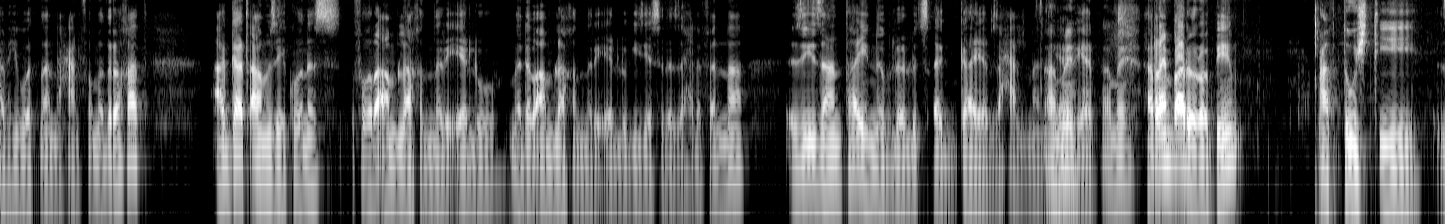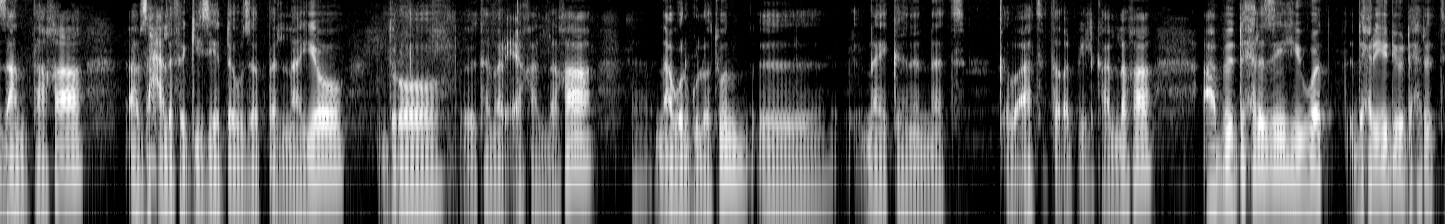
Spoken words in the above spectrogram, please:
ኣብ ሂወትና እንሓልፎ መድረኻት ኣጋጣሚ ዘይኮነስ ፍቕሪ ኣምላኽ እንርእየሉ መደብ ኣምላኽ እንርእየሉ ግዜ ስለ ዘሕለፈና እዚ ዛንታ ይንብለሉ ጸጋ የብዝሓልና ኣሜን እግዚኣብሔር ኣሜን ኣራይም ባዶ ረቢ ኣብቲ ውሽጢ ዛንታኻ ኣብ ዝሓለፈ ግዜ ደው ዘበልናዮ ድሮ ተመርዒኻ ኣለኻ ንኣገልግሎት ውን ናይ ክህንነት ቅብኣት ተቐቢልካ ኣለኻ ኣብ ድሕሪ እዚ ህይወት ድሕሪኡ ድዩ ድሕሪ እቲ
